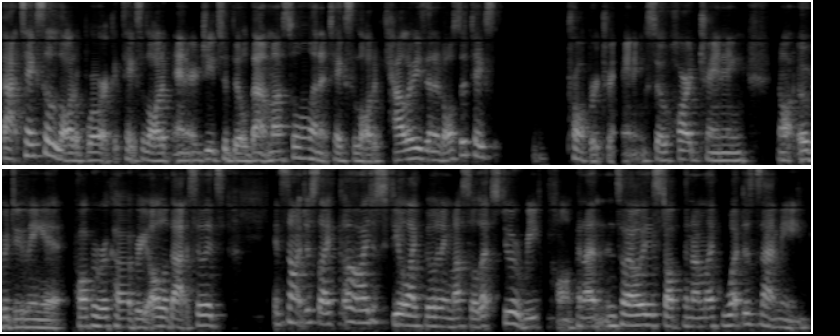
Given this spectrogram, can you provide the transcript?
that takes a lot of work. It takes a lot of energy to build that muscle and it takes a lot of calories and it also takes proper training. So hard training not overdoing it proper recovery all of that. So it's it's not just like, oh, I just feel like building muscle. Let's do a recomp. And, I, and so I always stop and I'm like, what does that mean?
